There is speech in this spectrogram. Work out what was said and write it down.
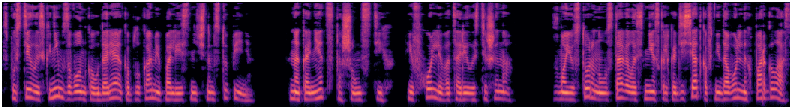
спустилась к ним, звонко ударяя каблуками по лестничным ступеням. Наконец-то шум стих, и в холле воцарилась тишина. В мою сторону уставилось несколько десятков недовольных пар глаз,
